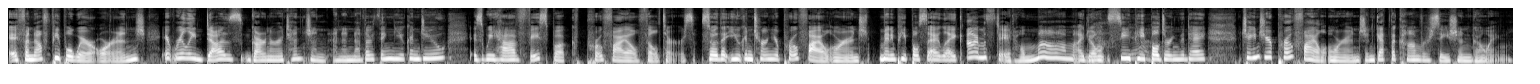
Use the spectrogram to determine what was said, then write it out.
if enough people wear orange, it really does garner attention. And another thing you can do is we have Facebook profile filters so that you can turn your profile orange. Many people say, like, I'm a stay at home mom, I don't see yeah. people during the day. Change your profile orange and get the conversation going.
